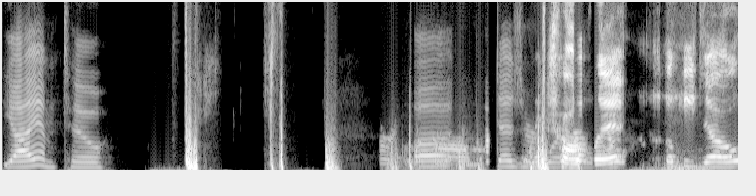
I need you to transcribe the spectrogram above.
Yeah, I am too. Uh, um, Desert world. chocolate cookie dough.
